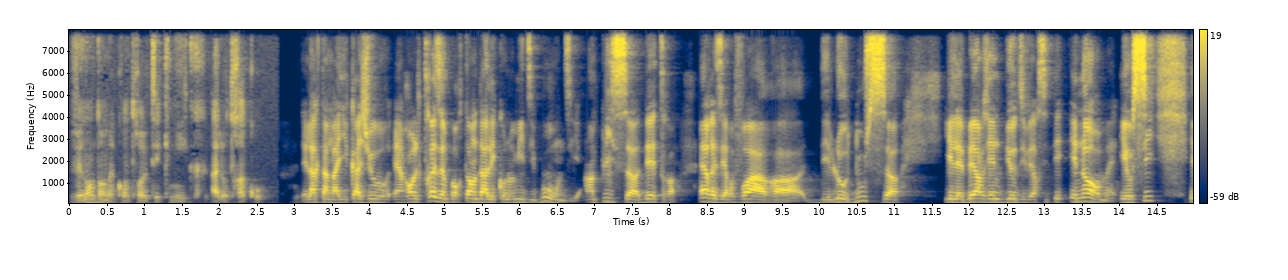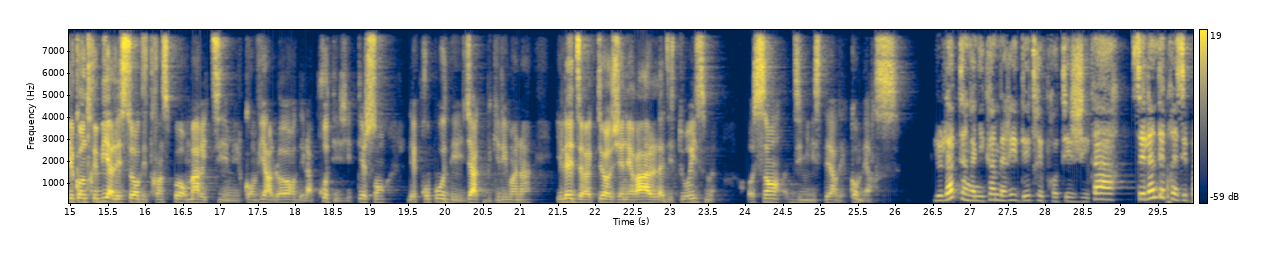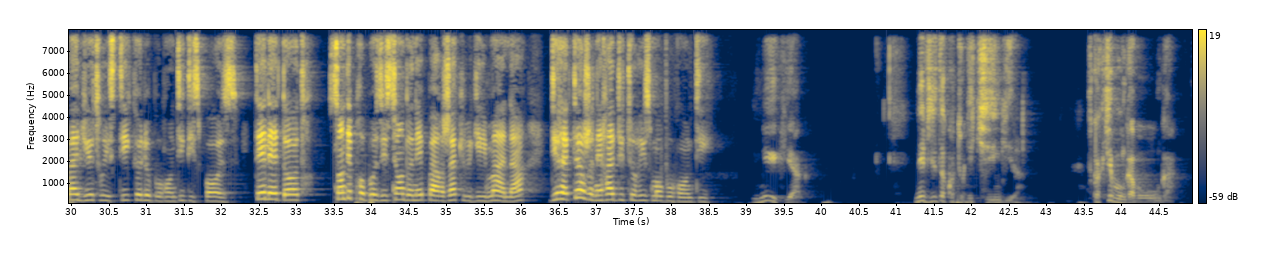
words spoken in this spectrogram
venant dans le contrôle technique à l'Otraco. Le lac Tanganyika joue un rôle très important dans l'économie du Burundi. En plus d'être un réservoir de l'eau douce, il héberge une biodiversité énorme et aussi il contribue à l'essor du transport maritime. Il convient alors de la protéger. Tels sont les propos de Jacques Bigirimana. Il est directeur général du tourisme au sein du ministère des Commerces. Le lac Tanganyika mérite d'être protégé car c'est l'un des principaux lieux touristiques que le Burundi dispose. Tels et d'autres sont des propositions données par Jacques Bigirimana, directeur général du tourisme au Burundi.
